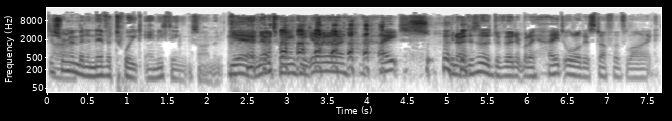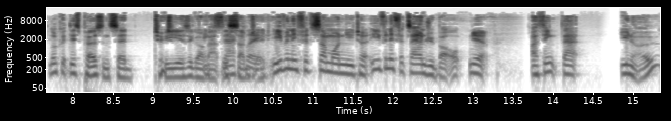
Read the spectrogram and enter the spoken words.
Just Um, remember to never tweet anything, Simon. yeah never tweet anything you know and I, I hate you know this is a divergent but i hate all of this stuff of like Look at this person said two years ago about this subject. Even if it's someone you, to, even if it's Andrew Bolt, yeah I think that you know,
